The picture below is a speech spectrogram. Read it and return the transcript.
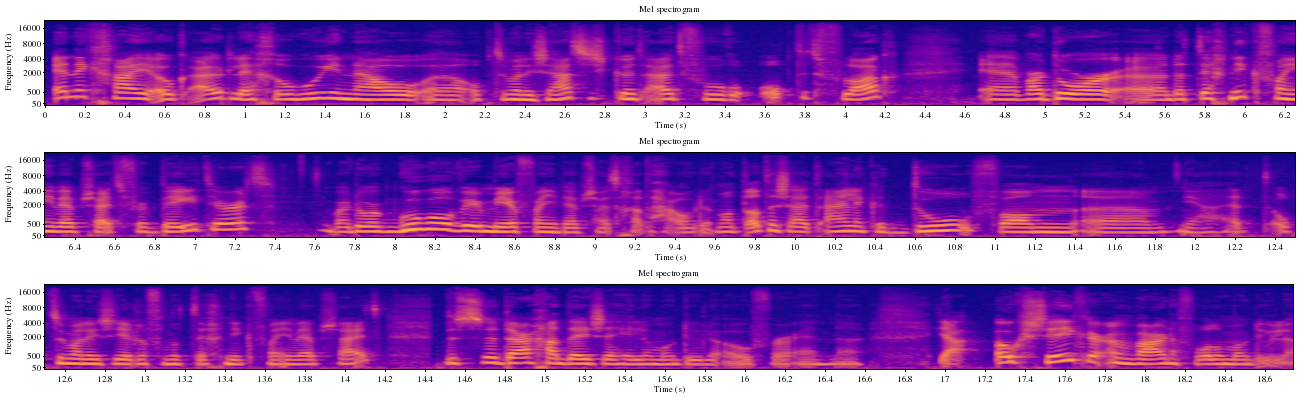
En ik ga je ook uitleggen hoe je nou uh, optimalisaties kunt uitvoeren op dit vlak. waardoor de techniek van je website verbetert. Waardoor Google weer meer van je website gaat houden. Want dat is uiteindelijk het doel van ja, het optimaliseren van de techniek van je website. Dus daar gaat deze hele module over. En ja, ook zeker een waardevolle module.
